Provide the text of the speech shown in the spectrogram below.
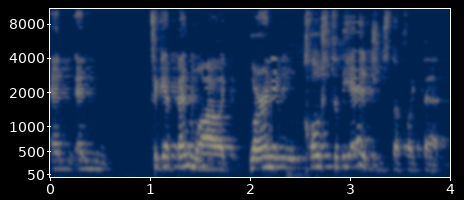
and and to get Benoit like learning close to the edge and stuff like that.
